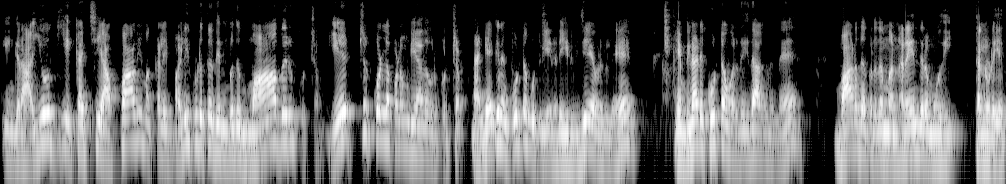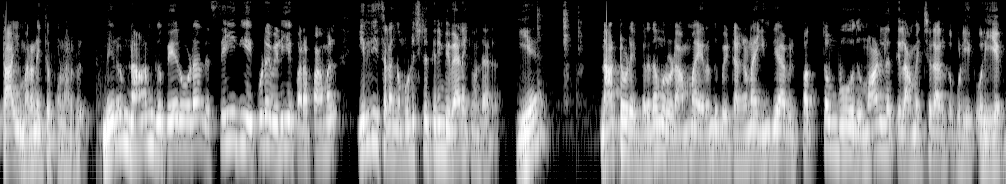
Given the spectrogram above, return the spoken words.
என்கிற அயோக்கிய கட்சி அப்பாவி மக்களை பலி கொடுத்தது என்பது மாபெரும் குற்றம். ஏற்றுக்கொள்ளப்பட முடியாத ஒரு குற்றம். நான் கேட்கிறேன் கூட்டம் கூட்டிய நடிகர் விஜய் அவர்களே. என் பின்னாடி கூட்டம் வருது இதாகுதுன்னு. பாரத பிரதமர் நரேந்திர மோடி தன்னுடைய தாய் மரணித்து போனார்கள். மேலும் நான்கு பேரோட அந்த செய்தியை கூட வெளியே பரப்பாமல் இறுதி சடங்கு முடிச்சுட்டு திரும்பி வேலைக்கு வந்தார். ஏன்? நாட்டோடைய பிரதமரோட அம்மா இறந்து போயிட்டாங்கன்னா இந்தியாவில் பத்தொம்போது மாநிலத்தில் அமைச்சராக இருக்கக்கூடிய ஒரு இயக்க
